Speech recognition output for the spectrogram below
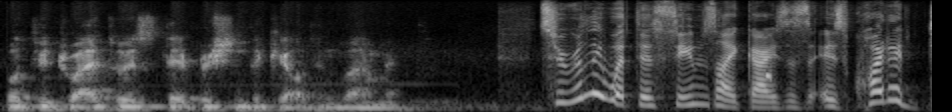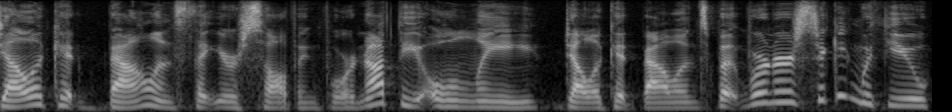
what we try to establish in the cloud environment. So really what this seems like, guys, is, is quite a delicate balance that you're solving for. Not the only delicate balance, but Werner, sticking with you,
